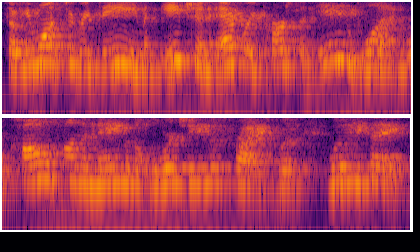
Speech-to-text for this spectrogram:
So he wants to redeem each and every person. Anyone who will call upon the name of the Lord Jesus Christ will, will be saved.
